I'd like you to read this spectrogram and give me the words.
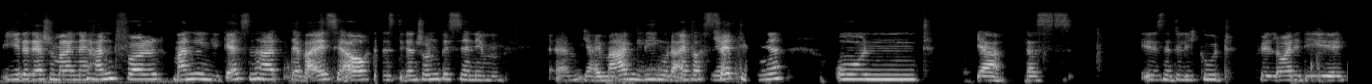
jeder, der schon mal eine Handvoll Mandeln gegessen hat, der weiß ja auch, dass die dann schon ein bisschen im, ähm, ja, im Magen liegen oder einfach ja. sättigen. Und ja, das ist natürlich gut für Leute, die,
